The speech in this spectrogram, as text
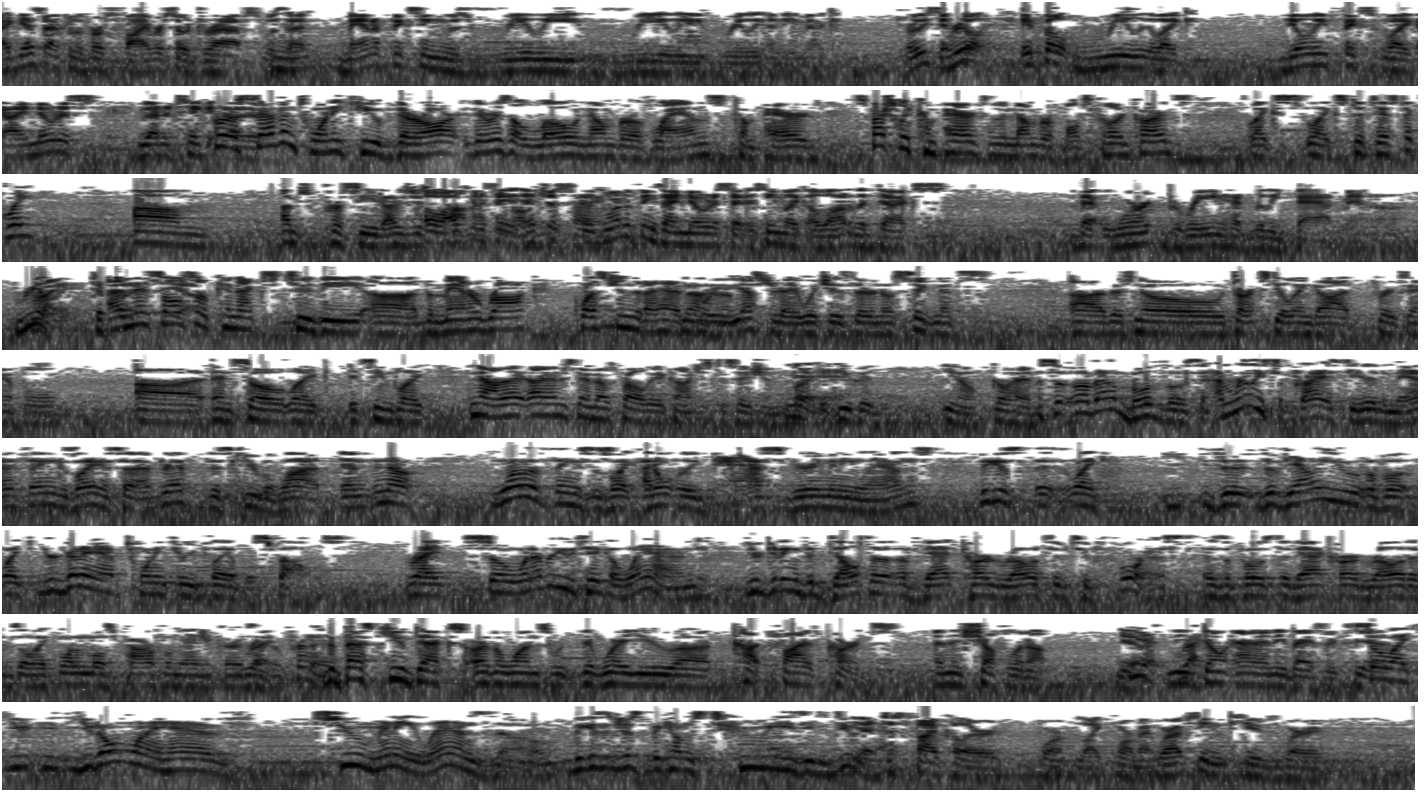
I guess after the first five or so drafts, was that Mm-hmm. mana fixing was really, really, really anemic. Or at least it Really? felt it felt really like the only fix. Like I noticed you had to take it. For a 720 cube, there are there is a low number of lands compared, especially compared to the number of multicolored cards, like like statistically. Um, I'm just proceed. I was just. Oh, I was going to say commenting on it's just you're it's one of the things I noticed that it seemed like a lot of the decks that weren't green had really bad mana. Right. To and this yeah. also connects to the uh, the mana rock question that I had for you Uh-huh. yesterday, which is there are no signets, uh, there's no dark steel god, for example. Uh, and so, like, it seemed like now I, I understand that was probably a conscious decision, but Yeah, if yeah. you could, you know, go ahead. So about both of those, things, I'm really surprised to hear the mana thing because, like I said, I've drafted this cube a lot, and you know, one of the things is like I don't really pass very many lands because, uh, like, the the value of a like you're gonna have 23 playable spells, right? So whenever you take a land, you're getting the delta of that card relative to forest, as opposed to that card relative to like one of the most powerful magic cards ever printed. The best cube decks are the ones where you uh, cut five cards and then shuffle it up. Yeah. Yeah, You right. don't add any basics. So yeah. like you you- you don't want to have too many lands though because it just becomes too easy to do. Yeah, that. just five color form like format. Where I've seen cubes where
